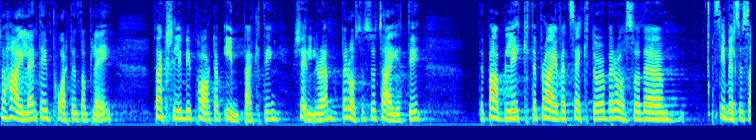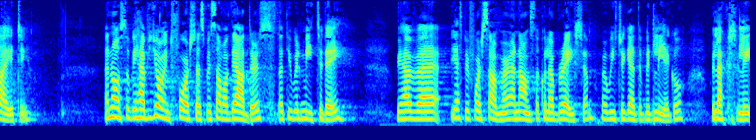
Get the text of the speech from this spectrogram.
to highlight the importance of play, to actually be part of impacting children, but also society, the public, the private sector, but also the civil society. And also we have joined forces with some of the others that you will meet today. We have, uh, just before summer, announced a collaboration where we, together with Lego, will actually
